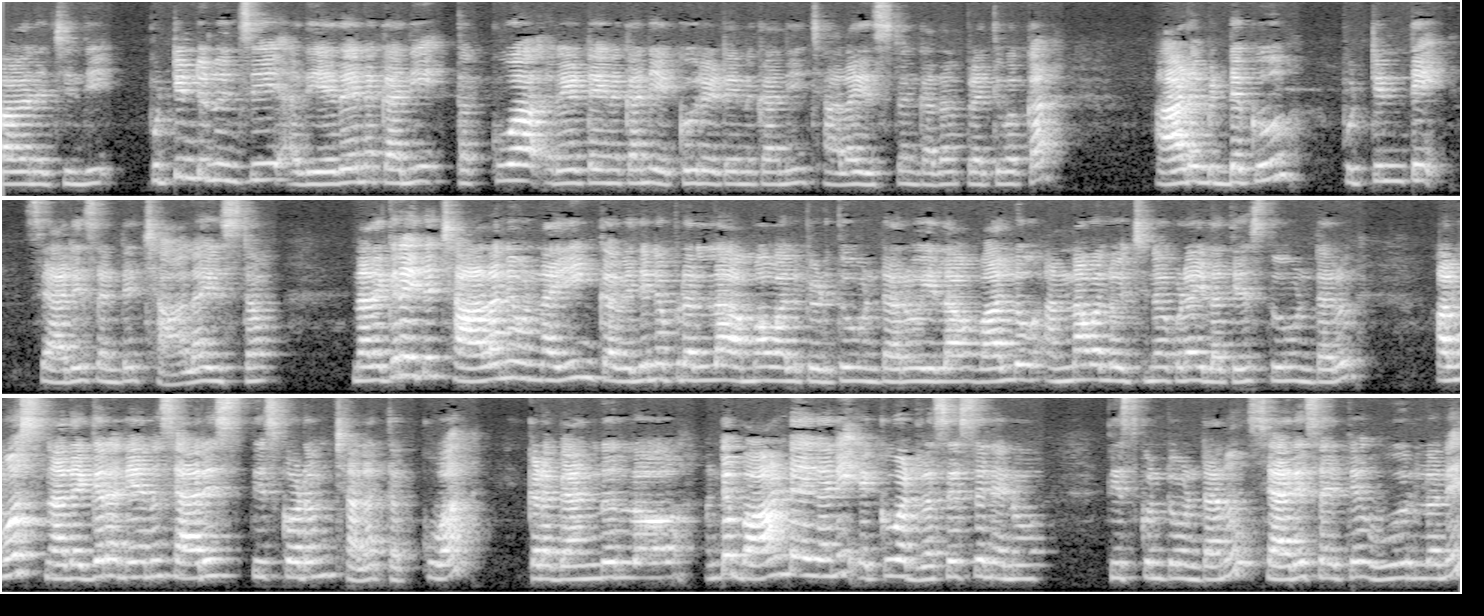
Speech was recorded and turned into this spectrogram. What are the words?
బాగా నచ్చింది. పుట్టింటి నుంచి అది ఏదైనా కానీ తక్కువ రేట్ అయినా కానీ ఎక్కువ రేట్ అయినా కానీ చాలా ఇష్టం కదా ప్రతి ఒక్క ఆడబిడ్డకు పుట్టింటి శారీస్ అంటే చాలా ఇష్టం. నా దగ్గర అయితే చాలానే ఉన్నాయి. ఇంకా వెళ్ళినప్పుడల్లా అమ్మ వాళ్ళు పెడుతూ ఉంటారు. ఇలా వాళ్ళు అన్న వాళ్ళు వచ్చినా కూడా ఇలా తెస్తూ ఉంటారు. ఆల్మోస్ట్ నా దగ్గర నేను శారీస్ తీసుకోవడం చాలా తక్కువ. ఇక్కడ బెంగళూరులో అంటే బాగుండే కానీ ఎక్కువ డ్రెస్సెస్ నేను తీసుకుంటూ ఉంటాను. శారీస్ అయితే ఊర్లోనే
